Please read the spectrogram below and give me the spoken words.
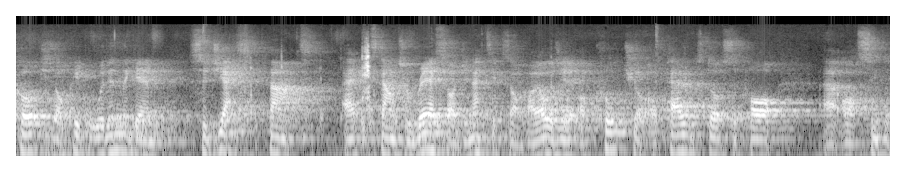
coaches or people within the game suggest that uh, it's down to race or genetics or biology or culture or parents don't support uh, or simply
